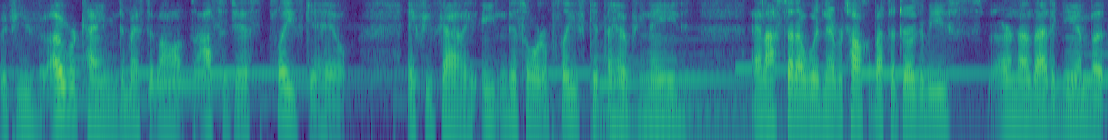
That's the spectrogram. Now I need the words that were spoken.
if you've overcame domestic violence, I suggest please get help if you've got an eating disorder, please get the help you need. And I said I would never talk about the drug abuse or none of that again, but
